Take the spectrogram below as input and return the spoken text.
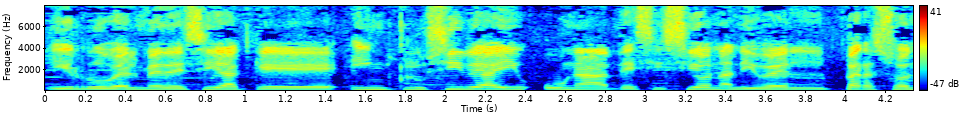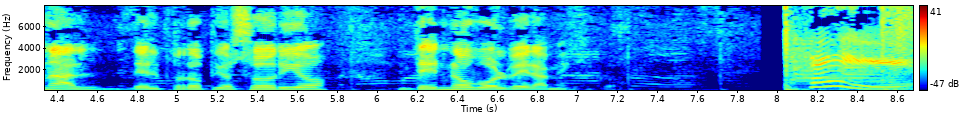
y Rubén me decía que inclusive hay una decisión a nivel personal del propio Osorio de no volver a México. Hey,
